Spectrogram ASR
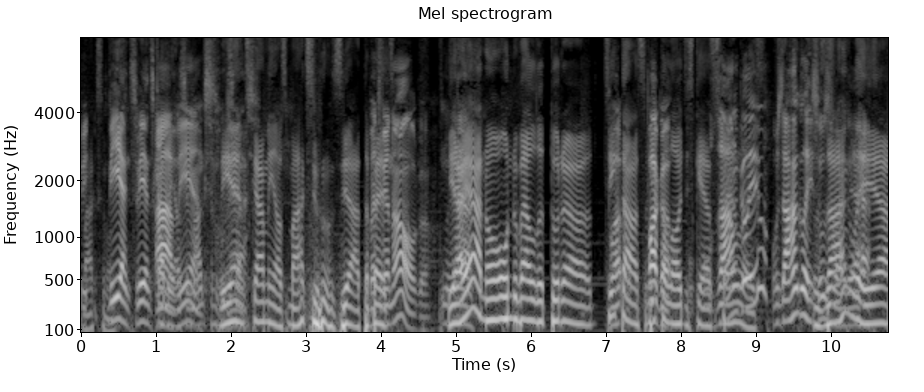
Pi- maksimums. Viens, viens Ā, kamielis ir viens. maksimums. Viens jā. kamielis maksimums. Jā, Bet tāpēc. vienalga. Nu, Jā, jā, nu, un vēl tur uh, citās Paga- mitoloģiskajās Uz Angliju? Uz Anglijas Uz uzvaru, Angliju, jā.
